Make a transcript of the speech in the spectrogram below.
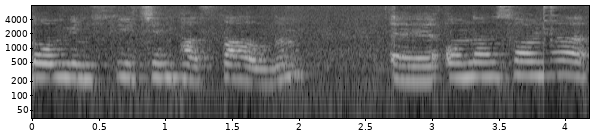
doğum günüsü için pasta aldım. Ee, ondan sonra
